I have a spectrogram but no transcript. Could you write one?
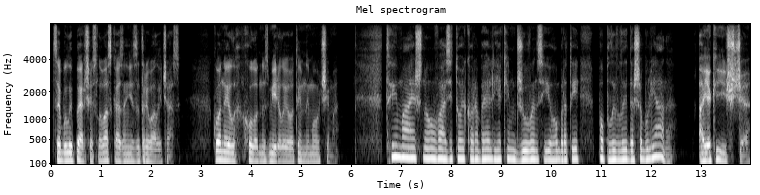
Це були перші слова, сказані за тривалий час. Конейл холодно зміряли його темними очима. Ти маєш на увазі той корабель, яким Джувенс і його брати попливли до Шабульяна? А який ще?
